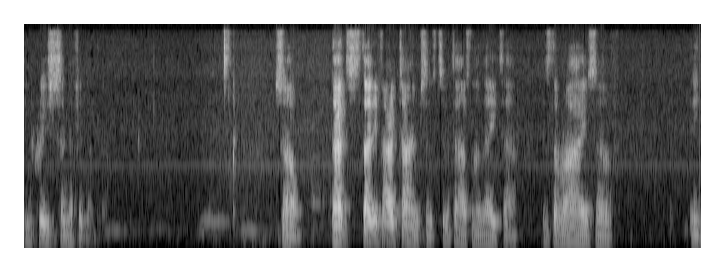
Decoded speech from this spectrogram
increased significantly. So that's 35 times since 2008 uh, is the rise of the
